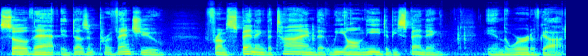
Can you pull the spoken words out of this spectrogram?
so that it doesn't prevent you from spending the time that we all need to be spending in the Word of God.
